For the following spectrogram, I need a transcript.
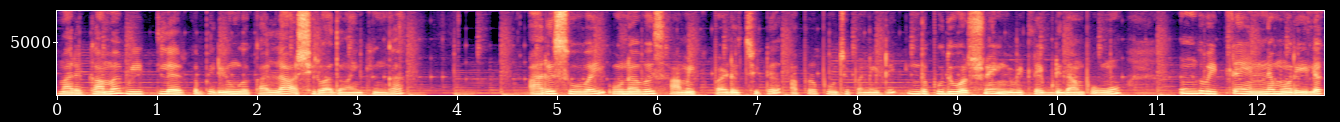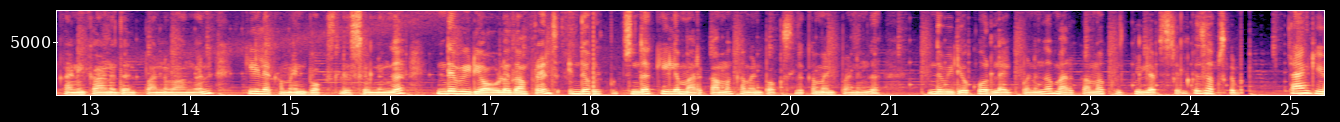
மறக்காமல் வீட்டில் இருக்க பெரியவங்க காலில் ஆசீர்வாதம் வாங்கிக்கோங்க. அறுசுவை உணவு சாமி படைச்சிட்டு அப்புறம் பூஜை பண்ணிவிட்டு இந்த புது வருஷம் எங்கள் வீட்டில் இப்படி தான் போவோம். உங்கள் வீட்டில் என்ன முறையில் கனி காணுதல் பண்ணுவாங்கன்னு கீழே கமெண்ட் பாக்ஸில் சொல்லுங்கள் இந்த வீடியோ அவ்வளோதான் ஃப்ரெண்ட்ஸ் இந்த பிடிச்சிருந்தால் பிடிச்சிருந்தா கீழே மறக்காமல் கமெண்ட் பாக்ஸில் கமெண்ட் பண்ணுங்கள் இந்த வீடியோவுக்கு ஒரு லைக் பண்ணுங்கள் மறக்காமல் பிருத்வி லைஃப் ஸ்டைலுக்கு சப்ஸ்கிரைப் தேங்க்யூ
